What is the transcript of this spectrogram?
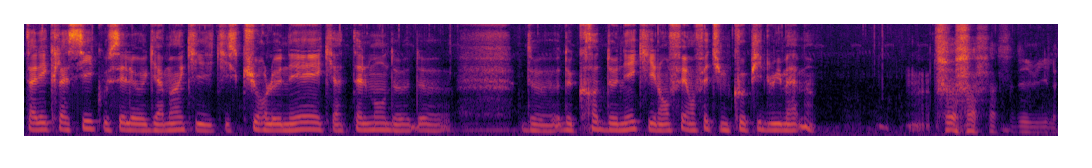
T'as les classiques où c'est le gamin qui, qui se cure le nez et qui a tellement de, de, de, de crottes de nez qu'il en fait en fait une copie de lui-même. c'est débile.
